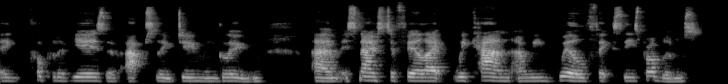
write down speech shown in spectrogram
a couple of years of absolute doom and gloom. Um, it's nice to feel like we can and we will fix these problems.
